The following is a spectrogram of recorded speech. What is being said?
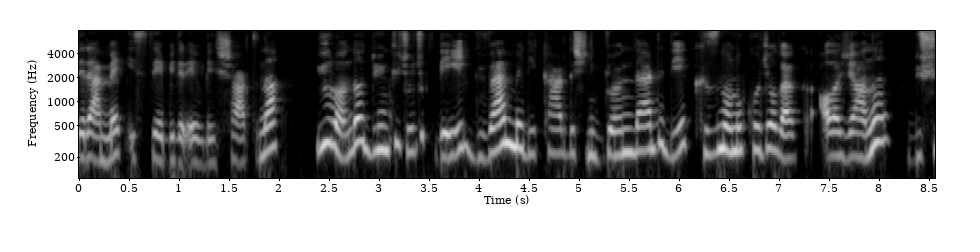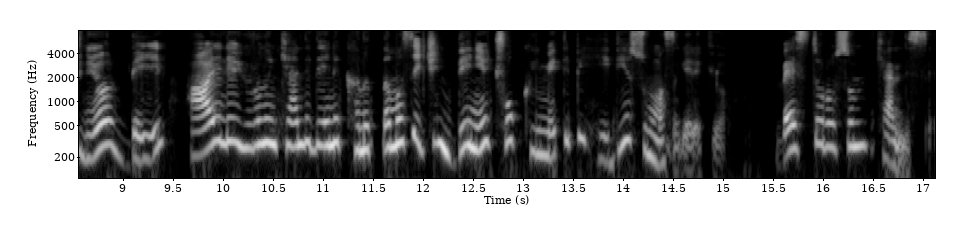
direnmek isteyebilir evlilik şartına. Euron da dünkü çocuk değil, güvenmediği kardeşini gönderdi diye kızın onu koca olarak alacağını düşünüyor değil. Haliyle Euron'un kendi değerini kanıtlaması için Dany'e çok kıymetli bir hediye sunması gerekiyor. Westeros'un kendisi.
